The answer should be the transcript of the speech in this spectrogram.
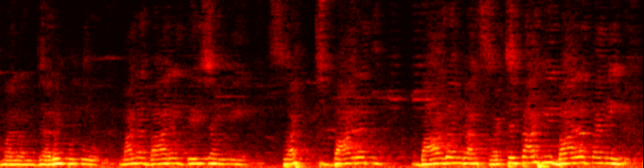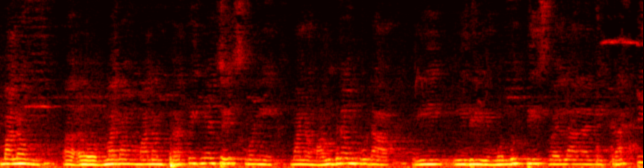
మనం జరుపుతూ మన భారతదేశంని స్వచ్ఛ భారత్ భాగంగా స్వచ్ఛతా హీ భారత్ అని మనం మనం మనం ప్రతిజ్ఞ చేసుకొని మనం అందరం కూడా ఈ ఇది ముందుకు తీసుకువెళ్ళాలని ప్రతి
